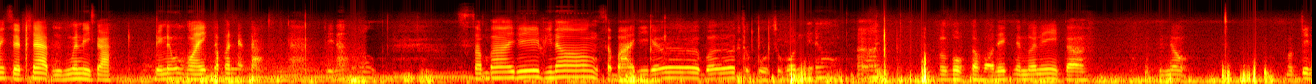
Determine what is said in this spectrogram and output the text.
ยแซ่บๆอีกเมื่อนี้กะเมนูหอยกับบรรยากาศพี่น้องสบายดีพี่น้องสบายดีเด้อเบิร์ดสุขุสุขนพี่น้อง อ่ามาพบกับบอเด็กกันเมื่อนี้กะพี่น้องมากิน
